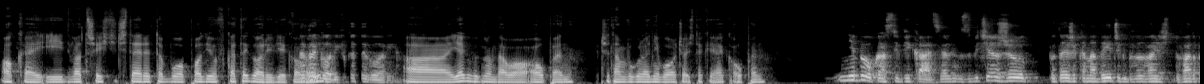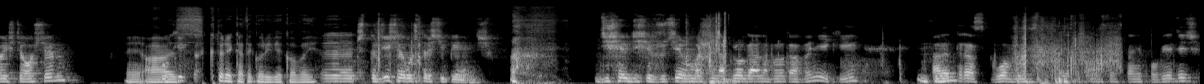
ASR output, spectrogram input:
Okej, okay, i 2.34 to było podium w kategorii wiekowej? W kategorii, w kategorii. A jak wyglądało Open? Czy tam w ogóle nie było czegoś takiego jak Open? Nie było klasyfikacji. Zwyciężył bodajże Kanadyjczyk 2.28. E, a z której kategorii wiekowej? 40 e, albo 45. dzisiaj, dzisiaj wrzuciłem właśnie na bloga, na bloga wyniki Mhm. Ale teraz głowy nie jestem w stanie powiedzieć.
